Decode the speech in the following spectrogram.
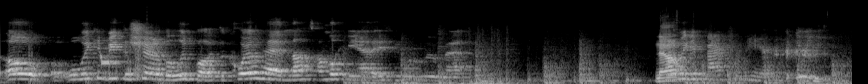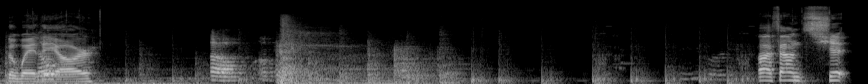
Oh, well, we can beat the shit out of the loot bug. The coil head, not. I'm looking at it if you want to move, Matt. How No, do we get back from here? the way they are. oh, okay. Oh, I found shit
